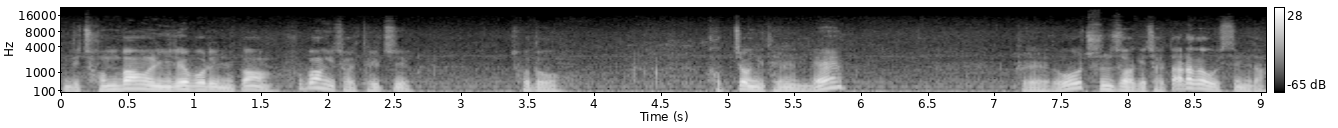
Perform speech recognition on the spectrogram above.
근데 전방을 잃어버리니까 후방이 잘 될지 저도 걱정이 되는데 그래도 준수하게 잘 따라가고 있습니다.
